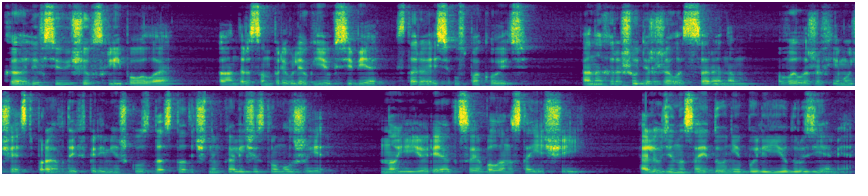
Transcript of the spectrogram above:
Кали все еще всхлипывала. Андерсон привлек ее к себе, стараясь успокоить. Она хорошо держалась с Сареном, выложив ему часть правды вперемешку с достаточным количеством лжи. Но ее реакция была настоящей. А люди на Сайдоне были ее друзьями,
